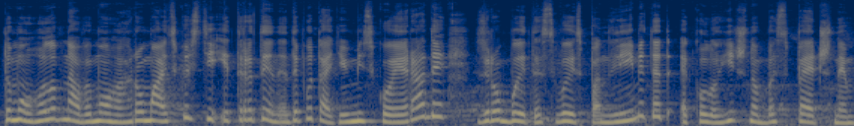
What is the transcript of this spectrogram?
Тому головна вимога громадськості і третини депутатів міської ради – зробити Свиспан Лімітед екологічно безпечним.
